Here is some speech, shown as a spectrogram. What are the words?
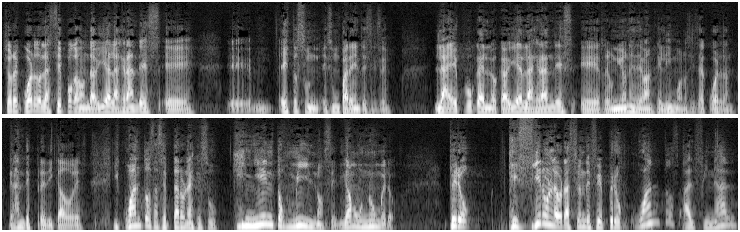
Yo recuerdo las épocas donde había las grandes, eh, eh, esto es un, es un paréntesis, ¿eh? la época en la que había las grandes reuniones de evangelismo, no sé si se acuerdan, grandes predicadores. ¿Y cuántos aceptaron a Jesús? 500 mil, no sé, digamos un número. Pero que hicieron la oración de fe, pero ¿cuántos al final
